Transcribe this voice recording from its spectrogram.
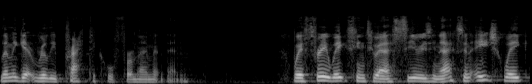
let me get really practical for a moment then. We're three weeks into our series in Acts, and each week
